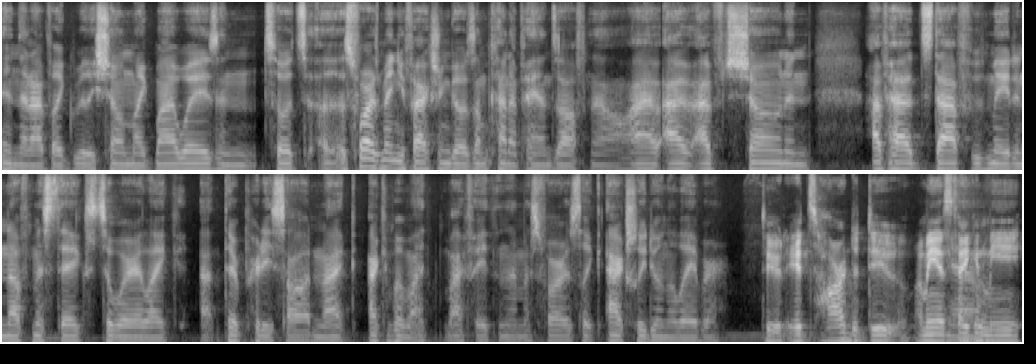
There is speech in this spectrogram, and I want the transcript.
and then I've like really shown like my ways, and so it's uh, as far as manufacturing goes, I'm kind of hands off now. I, I I've shown and I've had staff who've made enough mistakes to where like uh, they're pretty solid, and I I can put my my faith in them as far as like actually doing the labor. dude it's hard to do i mean it's Yeah. Taken me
